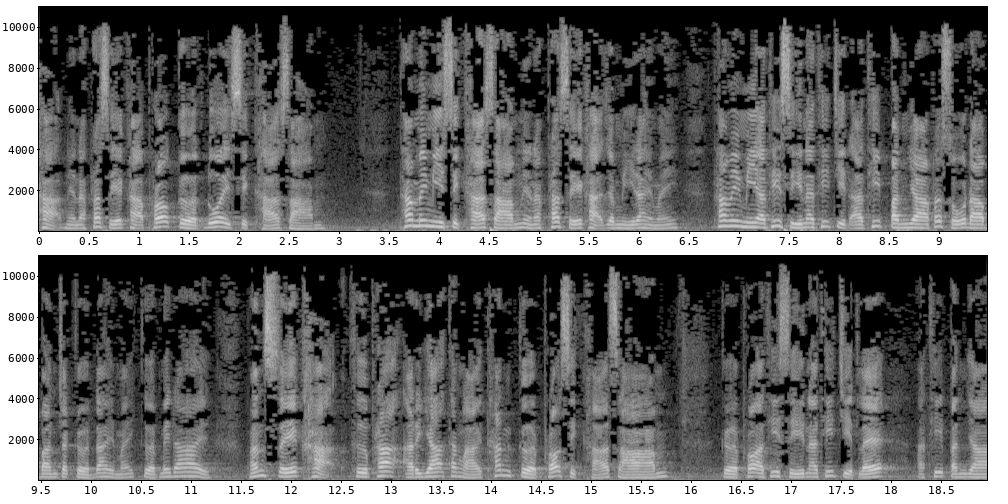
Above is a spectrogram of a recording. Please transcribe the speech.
ขะเนี่ยนะพระเสขะเพราะเกิดด้วยศิกขาสาม ถ้าไม่มีศิกขาสามเนี่ยนะพระเสขะจะมีได้ไหม ถ้าไม่มีอธิศีนอธิจิตอธิปัญญาพระโสดาบันจะเกิดได้ไหม เกิดไม่ได้พันเสขะคือพระอริยะทั้งหลายท่านเกิดเพราะสิกขาสามเกิดเพราะอธิศีนอธิจิตและอธิปัญญา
